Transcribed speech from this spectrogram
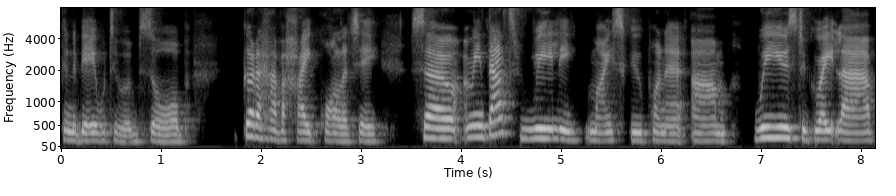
going to be able to absorb got to have a high quality. So i mean that's really my scoop on it. Um, we used a great lab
